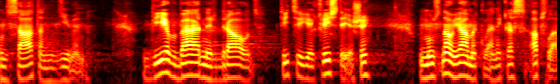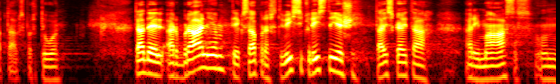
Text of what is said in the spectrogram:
un sātana ģimene. Dieva bērni ir draugi, ticīgie kristieši, un mums nav jāmeklē nekas apslēptāks par to. Tādēļ ar brāļiem tiek saprasti visi kristieši, tā izskaitā arī māsas. Un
